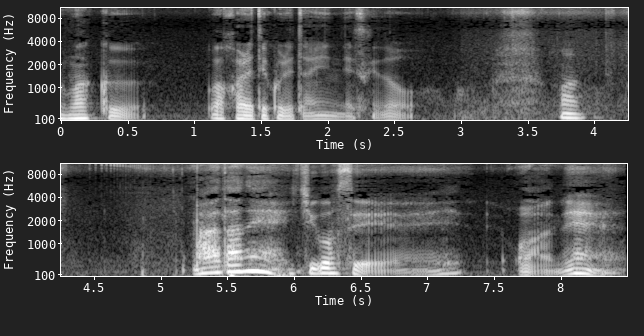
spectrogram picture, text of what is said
うまく別れてくれたらいいんですけどまあまだね1号生はね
